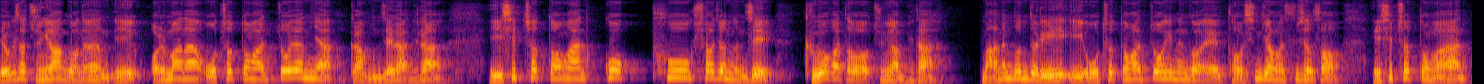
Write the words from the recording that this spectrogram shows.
여기서 중요한 거는 이 얼마나 5초 동안 쪼였냐가 문제가 아니라 이 10초 동안 꼭 푹 쉬어졌는지 그거가 더 중요합니다. 많은 분들이 이 5초 동안 쪼이는 거에 더 신경을 쓰셔서 이 10초 동안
